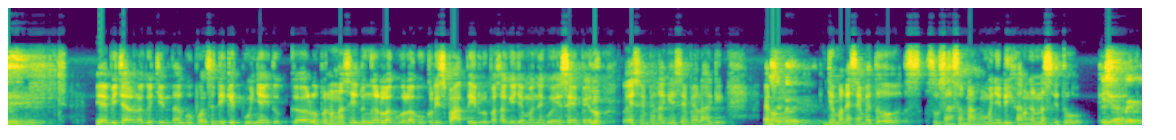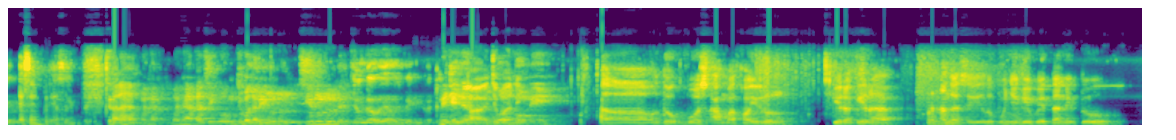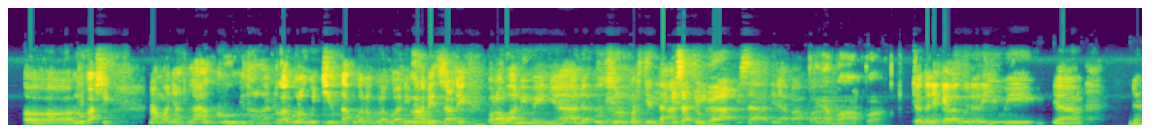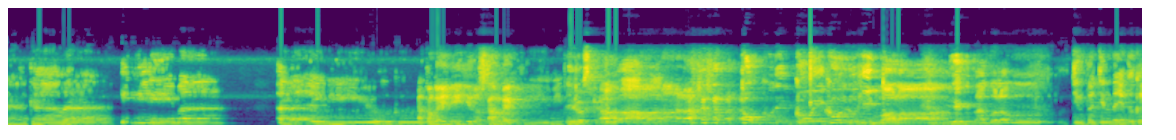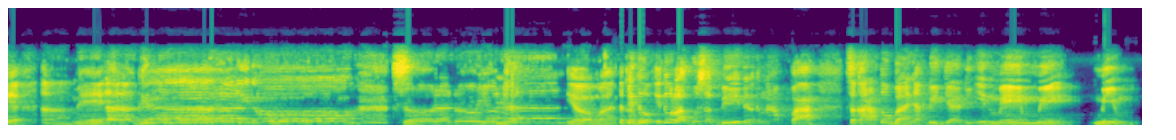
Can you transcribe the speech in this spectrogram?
Ya bicara lagu cinta, gue pun sedikit punya itu. Ke, lu pernah gak sih denger lagu-lagu Chris Patti dulu pas lagi zamannya gue SMP? Loh, SMP lagi, SMP lagi. Emang zaman SMP tuh susah senang menyedihkan ngenes itu iya, SMP. SMP ya. SMP. Karena banyak banyakan sih gue coba dari lu dulu si Lulu deh. Yang enggak udah lebih. Ini kayaknya Ah, coba nih. nih. eh untuk bos Ahmad Khairul kira-kira pernah nggak sih lu punya gebetan itu eh lu kasih namanya lagu gitu kan lagu-lagu cinta bukan lagu-lagu anime Lagu. tapi terserah sih kalau lagu animenya ada unsur percintaan Bisa sih, juga. bisa tidak apa-apa Tidak apa-apa. contohnya kayak lagu dari Yui yang Dagala ima ainiuku Atau enggak ini Heroes Comeback. Heroes Comeback. Doa mah Toku de koe koe no Lagu-lagu cinta-cintanya tuh kayak Ame agatino Sorano yona Ya mah Tapi itu itu lagu sedih dan kenapa sekarang tuh banyak dijadiin meme meme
